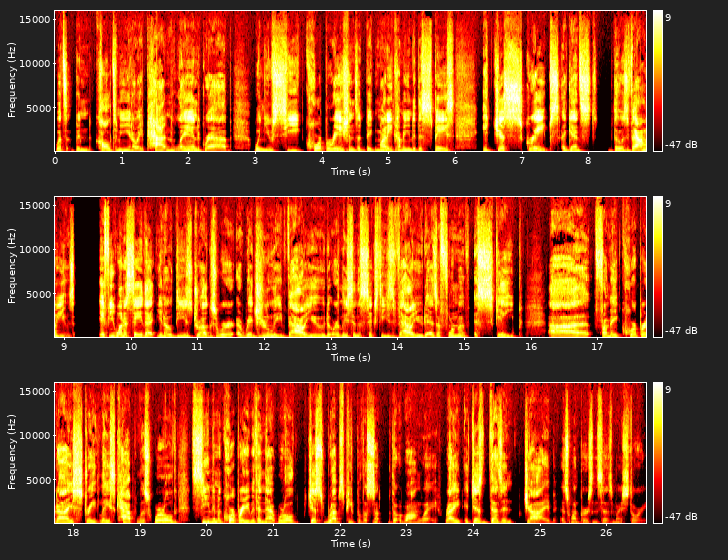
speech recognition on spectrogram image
what's been called to me, you know, a patent land grab, when you see corporations and big money coming into this space, it just scrapes against those values if you want to say that you know these drugs were originally valued or at least in the 60s valued as a form of escape uh, from a corporatized straight-laced capitalist world seeing them incorporated within that world just rubs people the, the wrong way right? It just doesn't jibe as one person says in my story.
